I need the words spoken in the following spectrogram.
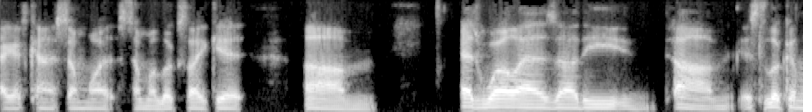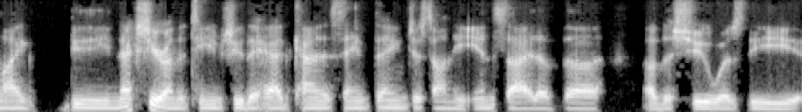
I guess kind of somewhat somewhat looks like it. Um, as well as uh, the um, it's looking like the next year on the team shoe they had kind of the same thing, just on the inside of the of the shoe was the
